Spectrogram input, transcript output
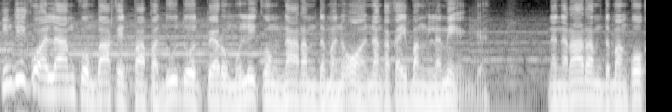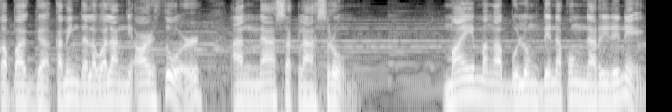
Hindi ko alam kung bakit papadudot pero muli kong naramdaman noon ang kakaibang lamig na nararamdaman ko kapag kaming dalawa lang ni Arthur ang nasa classroom. May mga bulong din akong naririnig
